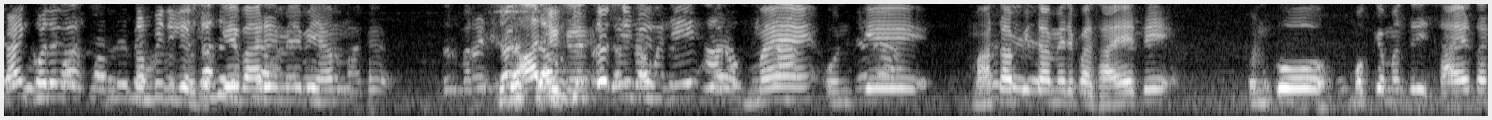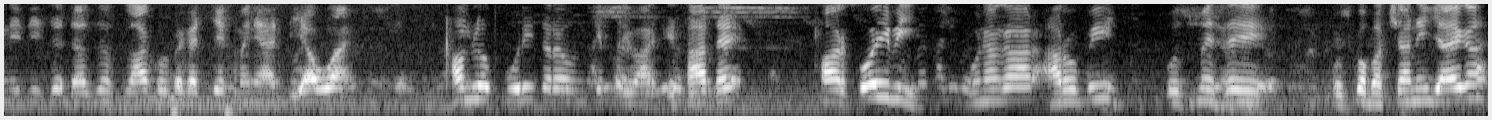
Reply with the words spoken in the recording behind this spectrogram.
बँक तंबी दिली आहे, बारे में भी हम सर मैं उनके माता पिता मेरे पास आए थे। उनको मुख्यमंत्री सहायता निधि से दस दस लाख रुपए का चेक मैंने आज दिया हुआ है। हम लोग पूरी तरह उनके परिवार के साथ है और कोई भी गुनागार आरोपी उसमें से उसको बख्शा नहीं जाएगा।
